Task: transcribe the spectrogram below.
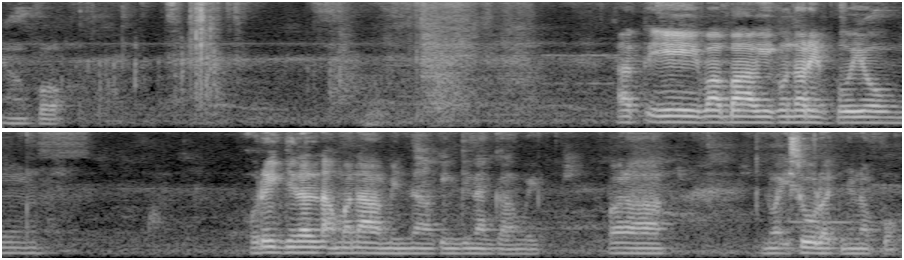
Yan po. At ibabagi ko na rin po yung original na ama namin na aking ginagamit para maisulat nyo na po.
